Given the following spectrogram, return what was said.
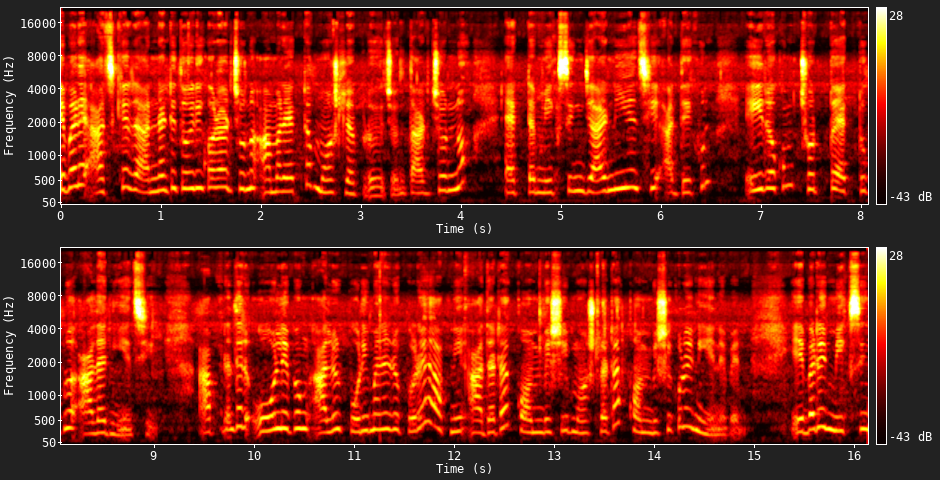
এবারে আজকের রান্নাটি তৈরি করার জন্য আমার একটা মশলার প্রয়োজন। তার জন্য একটা মিক্সিং জার নিয়েছি আর দেখুন এই রকম ছোট্ট এক টুকরো আদা নিয়েছি। আপনাদের ওল এবং আলুর পরিমাণের উপরে আপনি আদাটা কম বেশি, মশলাটা কম বেশি করে নিয়ে নেবেন। এবারে মিক্সিং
